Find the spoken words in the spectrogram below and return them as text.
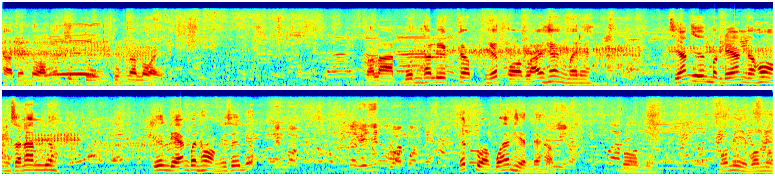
ถ้าเป็นดอกมันตุ้มๆถุงละร้อย ตลาดบุญทลีครับเฮ็ดออกหลายแห้งมาเนี่ยเสียงเอื้องบักแดงกับห้องสนั่นอยู่เอื้องแดงเป็นห้องอยู่ไสบุแม่นบอกก็เห็นเห็ดปลวกว่ะเฮ็ดปวกบ่ทันเห็นเลยครับนี่เนาะบ่บ่บ่มีบ่มี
